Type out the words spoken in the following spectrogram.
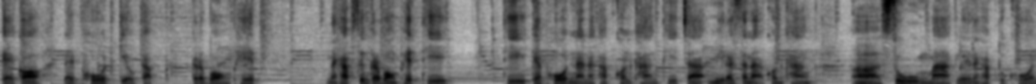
แกก็ได้โพสต์เกี่ยวกับกระบองเพชรนะครับ ซึ่งกระบองเพชรที่ที่แกโพสต์นั้นนะครับ ค่อนข้างที่จะมีลักษณะค่อนข้างสูงมากเลยนะครับ ทุกคน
